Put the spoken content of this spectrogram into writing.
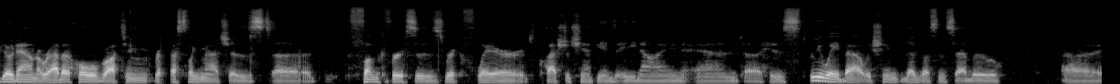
go down a rabbit hole watching wrestling matches, uh, Funk versus Ric Flair, Clash of Champions '89, and uh, his three-way bout with Shane Douglas and Sabu, uh,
